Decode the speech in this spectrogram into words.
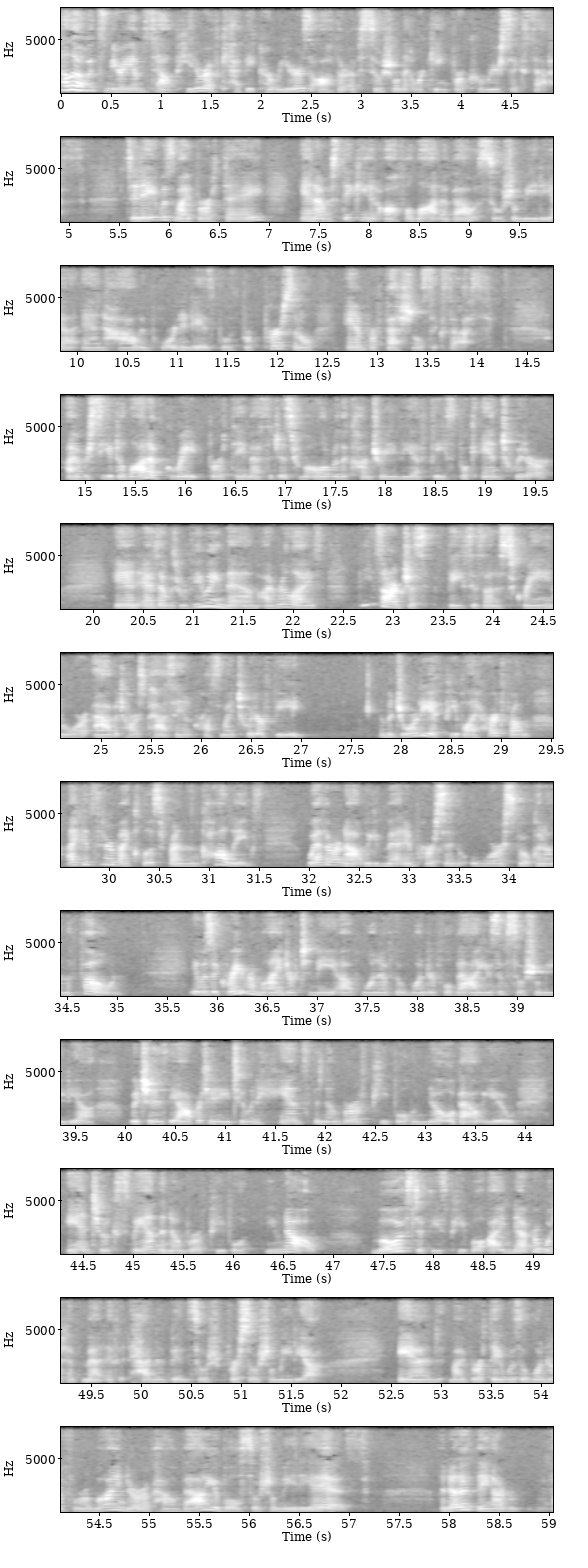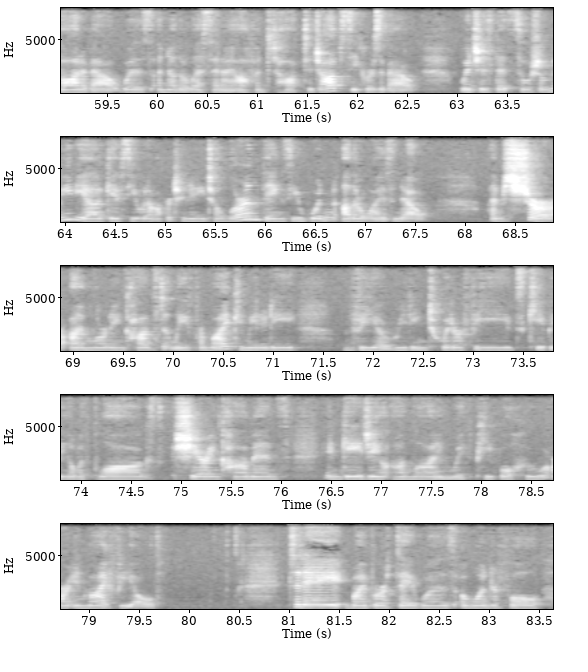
Hello, it's Miriam Salpeter of Keppie Careers, author of Social Networking for Career Success. Today was my birthday, and I was thinking an awful lot about social media and how important it is both for personal and professional success. I received a lot of great birthday messages from all over the country via Facebook and Twitter. And as I was reviewing them, I realized these aren't just faces on a screen or avatars passing across my Twitter feed the majority of people I heard from I consider my close friends and colleagues, whether or not we've met in person or spoken on the phone. It was a great reminder to me of one of the wonderful values of social media, which is the opportunity to enhance the number of people who know about you and to expand the number of people you know. Most of these people I never would have met if it hadn't been for social media. And my birthday was a wonderful reminder of how valuable social media is. Another thing I thought about was another lesson I often talk to job seekers about, which is that social media gives you an opportunity to learn things you wouldn't otherwise know. I'm sure I'm learning constantly from my community via reading Twitter feeds, keeping up with blogs, sharing comments, engaging online with people who are in my field. Today, my birthday was a wonderful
